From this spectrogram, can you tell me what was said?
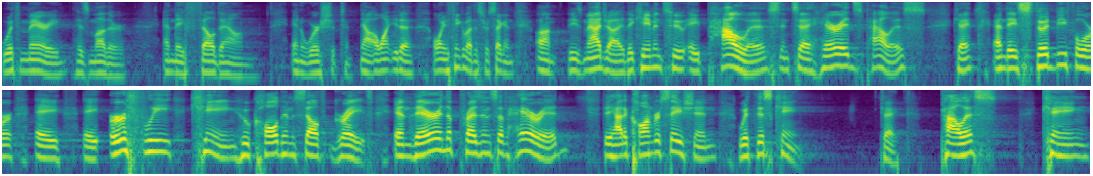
with Mary, his mother, and they fell down and worshiped him. Now, I want you to, I want you to think about this for a second. Um, these magi, they came into a palace, into Herod's palace, okay? And they stood before a, a earthly king who called himself great. And there in the presence of Herod, they had a conversation with this king. Okay, palace, king,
